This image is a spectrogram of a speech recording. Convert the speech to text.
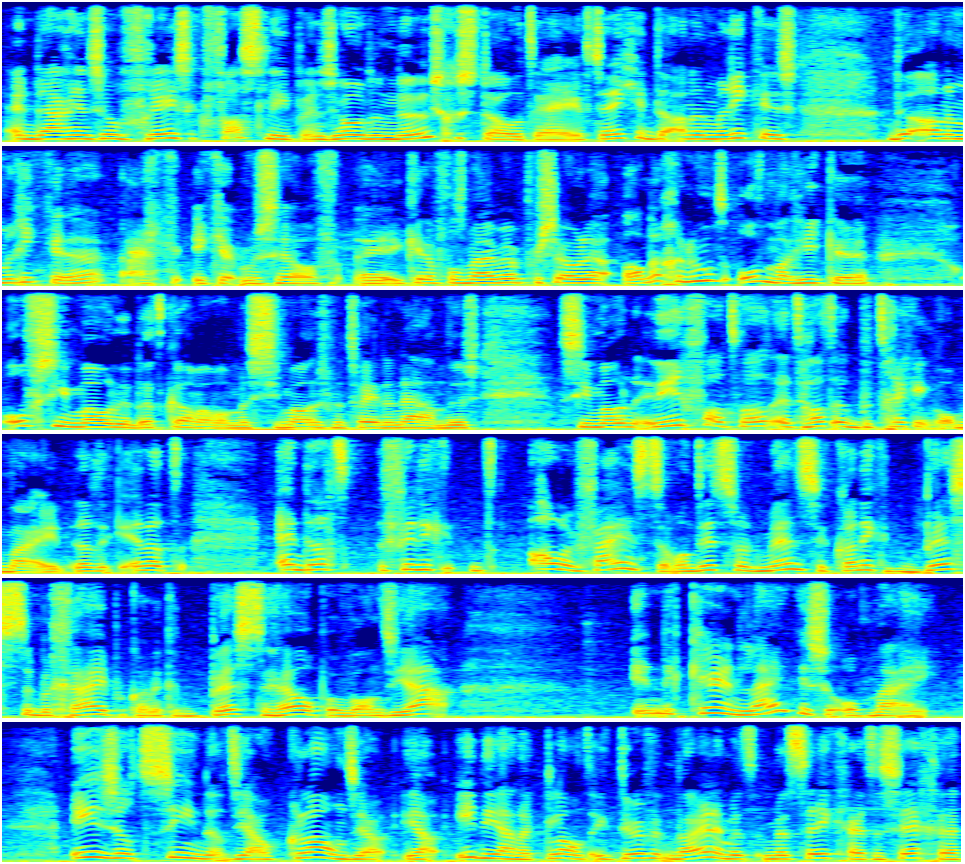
en daarin zo vreselijk vastliep en zo de neus gestoten heeft. Weet je, de Annemarieke is de Annemarieke. Eigenlijk, ik heb mezelf... Eh, ik heb volgens mij mijn persoon Anne genoemd of Marieke. Of Simone, dat kan wel, want Simone is mijn tweede naam. Dus Simone, in ieder geval, het, het had ook betrekking op mij. Dat ik, en, dat, en dat vind ik het allerfijnste. Want dit soort mensen kan ik het beste begrijpen, kan ik het beste helpen. Want ja, in de kern lijken ze op mij. En je zult zien dat jouw klant, jouw, jouw ideale klant, ik durf het bijna met, met zekerheid te zeggen,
